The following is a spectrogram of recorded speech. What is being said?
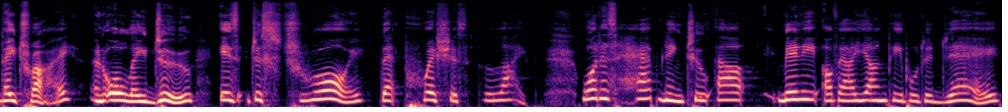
they try, and all they do is destroy that precious life. What is happening to our many of our young people today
